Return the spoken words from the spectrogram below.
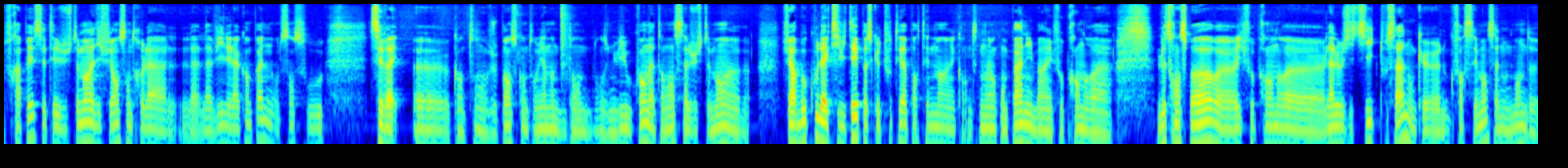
frappé, c'était justement la différence entre la, la- ville et la campagne, dans le sens où c'est vrai, euh, quand on, je pense quand on vient dans, une ville ou quoi, on a tendance à justement euh, faire beaucoup d'activités parce que tout est à portée de main. Et quand on est en campagne, eh ben, il faut prendre euh, le transport, il faut prendre la logistique, tout ça. Donc, donc forcément, ça nous demande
